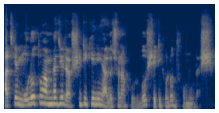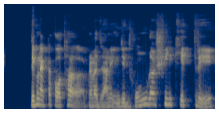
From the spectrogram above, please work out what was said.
আজকে মূলত আমরা যে রাশিটিকে নিয়ে আলোচনা করব, সেটি হলো ধনু রাশি। দেখুন, একটা কথা আপনারা জানেন যে ধনু রাশির ক্ষেত্রে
